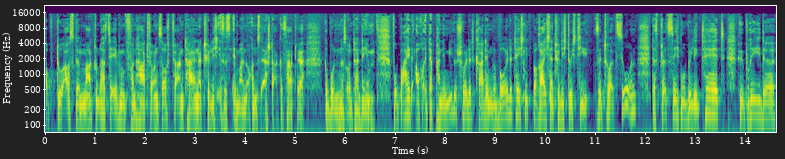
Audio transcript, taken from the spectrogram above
ob du aus dem Markt, und du hast ja eben von Hardware- und Softwareanteilen, natürlich ist es immer noch ein sehr starkes Hardware-gebundenes Unternehmen. Wobei auch in der Pandemie geschuldet, gerade im Gebäudetechnikbereich, natürlich durch die Situation, dass plötzlich Mobilität, Hybride,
